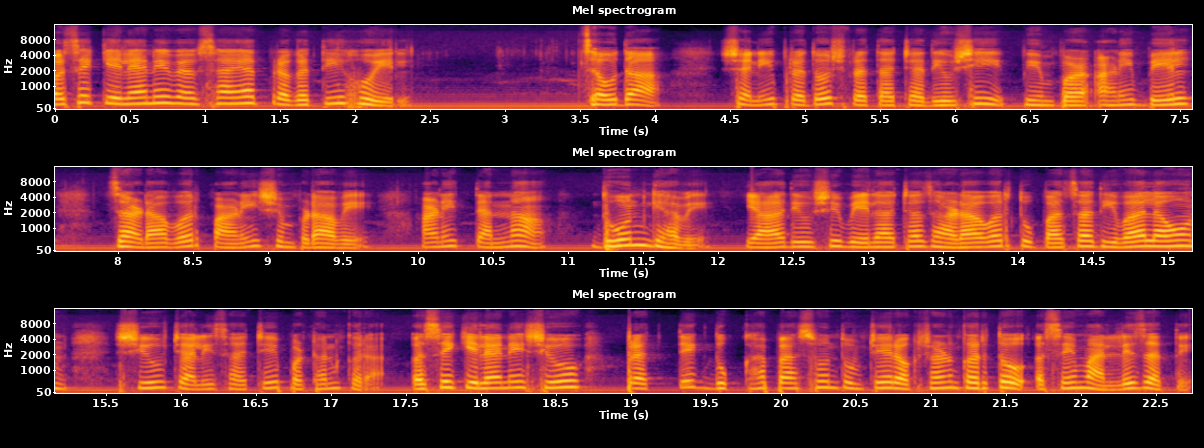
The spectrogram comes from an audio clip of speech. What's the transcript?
असे केल्याने व्यवसायात प्रगती होईल. चौदा. शनी प्रदोष व्रताच्या दिवशी पिंपळ आणि बेल झाडावर पाणी शिंपडावे आणि त्यांना धुवून घ्यावे. या दिवशी बेलाच्या झाडावर तुपाचा दिवा लावून शिव चालिसाचे पठन करा. असे केल्याने शिव प्रत्येक दुःखापासून तुमचे रक्षण करतो असे मानले जाते.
